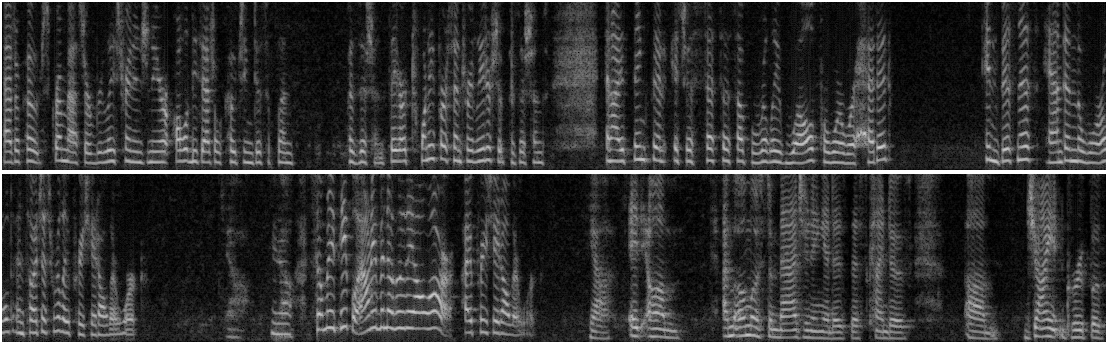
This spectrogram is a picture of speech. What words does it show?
Agile coach, scrum master, release train engineer, all of these agile coaching discipline positions. They are 21st century leadership positions. And I think that it just sets us up really well for where we're headed in business and in the world. And so I just really appreciate all their work. Yeah. You know, so many people, I don't even know who they all are. I appreciate all their work. Yeah. It um I'm almost imagining it as this kind of um, giant group of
